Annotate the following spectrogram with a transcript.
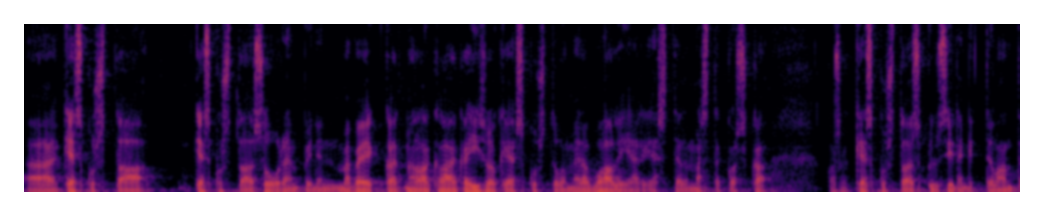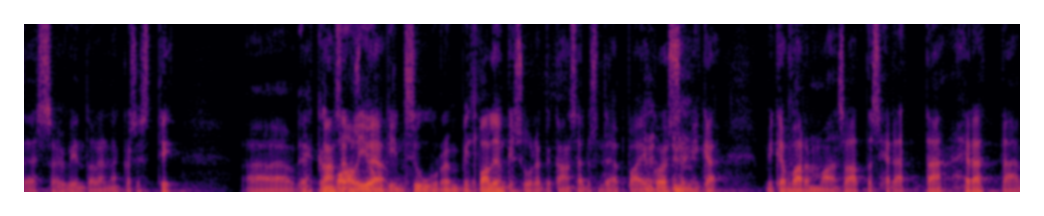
ää, keskustaa, keskustaa suurempi, niin mä veikkaan, että meillä alkaa aika iso keskustelu meidän vaalijärjestelmästä, koska, koska keskusta olisi kyllä siinäkin tilanteessa hyvin todennäköisesti ää, Ehkä paljonkin suurempi. paljonkin suurempi kansanedustajapaikoissa, mikä, mikä varmaan saattaisi herättää, herättää,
